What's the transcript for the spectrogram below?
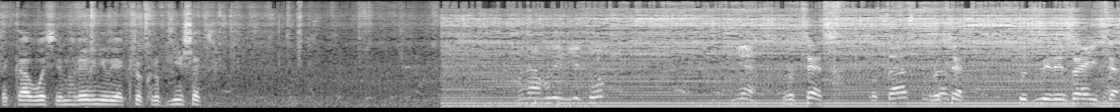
Така 8 гривень, якщо крупніша. Вона буде в Ютуб? Ні. Процес. Процес. Процес. Тут вирізається,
